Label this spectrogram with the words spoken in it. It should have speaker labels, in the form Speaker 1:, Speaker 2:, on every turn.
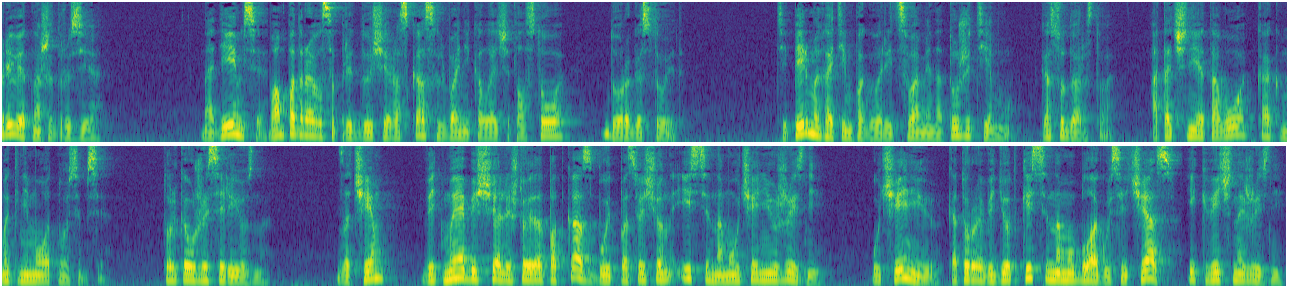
Speaker 1: Привет, наши друзья! Надеемся, вам понравился предыдущий рассказ Льва Николаевича Толстого «Дорого стоит». Теперь мы хотим поговорить с вами на ту же тему – государство, а точнее того, как мы к нему относимся. Только уже серьезно. Зачем? Ведь мы обещали, что этот подкаст будет посвящен истинному учению жизни. Учению, которое ведет к истинному благу сейчас и к вечной жизни.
